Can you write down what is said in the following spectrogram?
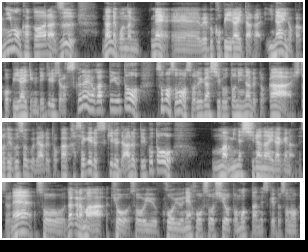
にもかかわらず、なんでこんなにね、えー、ウェブコピーライターがいないのか、コピーライティングできる人が少ないのかっていうと、そもそもそれが仕事になるとか、人手不足であるとか、稼げるスキルであるということをまあみんな知らないだけなんですよね。そう。だからまあ今日そういう、こういうね、放送しようと思ったんですけど、その、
